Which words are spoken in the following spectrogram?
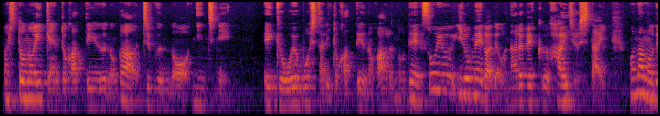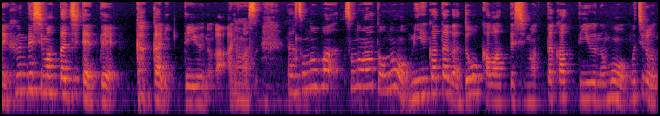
まあ、人の意見とかっていうのが自分の認知に影響を及ぼしたりとかっていうのがあるのでそういう色眼鏡をなるべく排除したい、まあ、なので踏んでしまった時点でがっかりっていうのがあります。だからその場その後の見え方がどう変わってしまったかっていうのももちろん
